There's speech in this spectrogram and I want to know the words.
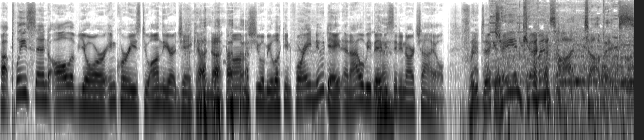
Uh, please send all of your inquiries to on the air at jkevin.com, and she will be looking for a new date, and I will be babysitting our child. Free ticket. Jay and Kevin's Hot Topics.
